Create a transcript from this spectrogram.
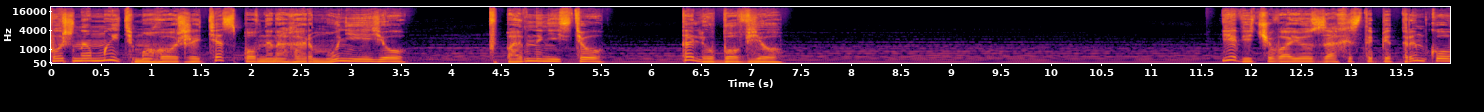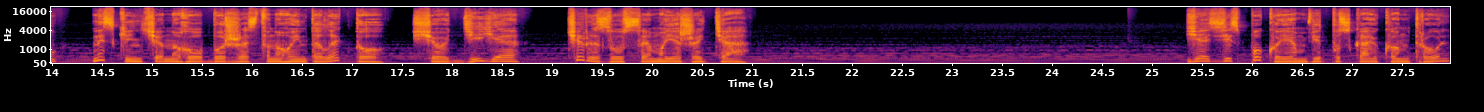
Кожна мить мого життя сповнена гармонією, впевненістю та любов'ю. Я відчуваю захист і підтримку нескінченного божественного інтелекту, що діє через усе моє життя. Я зі спокоєм відпускаю контроль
